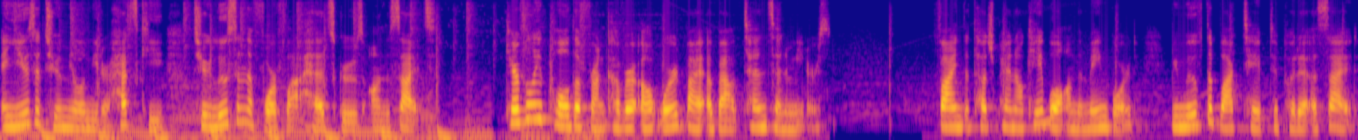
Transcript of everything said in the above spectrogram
and use a 2mm hex key to loosen the four flat head screws on the sides. Carefully pull the front cover outward by about 10 centimeters. Find the touch panel cable on the main board. Remove the black tape to put it aside.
